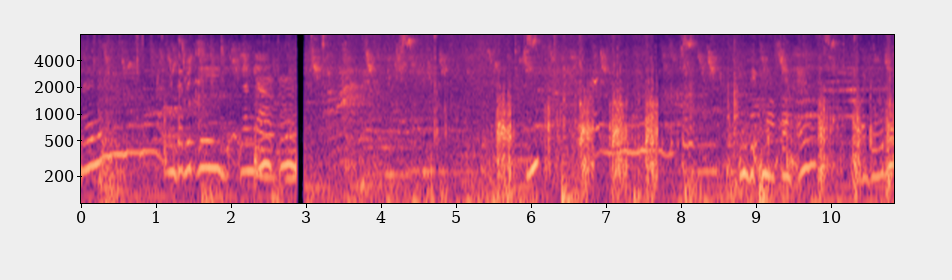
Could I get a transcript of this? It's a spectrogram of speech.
Yung damit ni yang yang. Hindi makon eh. Maduro.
